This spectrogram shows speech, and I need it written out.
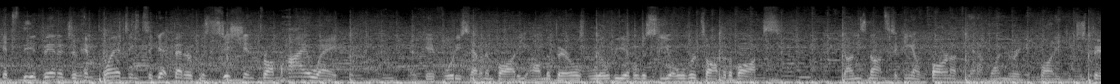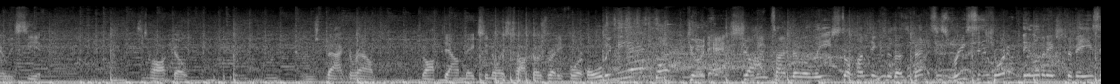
Gets the advantage of him planting to get better position from Highway. AK-47 and bodyy on the barrels will be able to see over top of the box. Gun's not sticking out far enough yet. I'm wondering if bodyy can just barely see it. It's Taco. Moves back around. Drop down, makes a noise. Taco's ready for it. Holding the angle. Good headshot. Meantime, though, Elige still hunting through those vents. He's re-secured it with the elimination of AZ.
